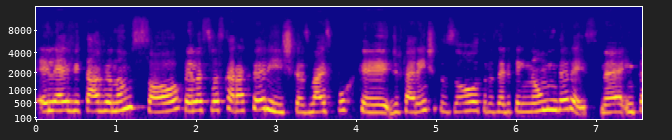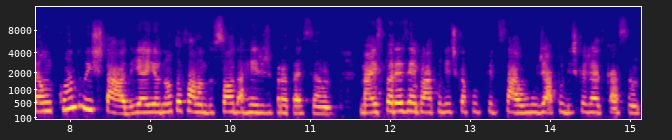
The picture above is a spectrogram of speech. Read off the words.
ele é evitável não só pelas suas características, mas porque, diferente dos outros, ele tem nome e endereço. Né? Então, quando o Estado, e aí eu não estou falando só da rede de proteção, mas, por exemplo, a política pública de saúde, a política de educação,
